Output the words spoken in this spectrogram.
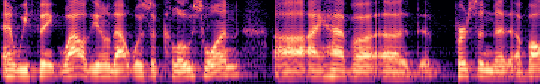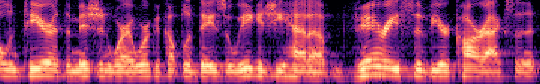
and we think, wow, you know, that was a close one. Uh, I have a, a, person, a volunteer at the mission where I work a couple of days a week, and she had a very severe car accident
